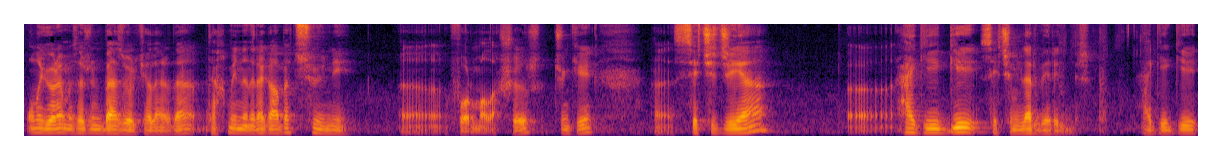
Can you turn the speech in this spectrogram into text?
Ona görə məsəl üçün bəzi ölkələrdə təxminən rəqabət süni e, formalaşır. Çünki e, seçiciyə e, həqiqi seçimlər verilmir. Həqiqi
